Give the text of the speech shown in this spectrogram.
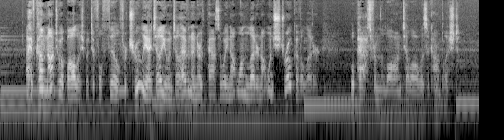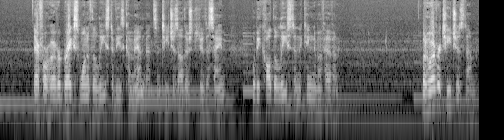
I have come not to abolish, but to fulfill. For truly I tell you, until heaven and earth pass away, not one letter, not one stroke of a letter will pass from the law until all is accomplished. Therefore, whoever breaks one of the least of these commandments and teaches others to do the same will be called the least in the kingdom of heaven. But whoever teaches them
